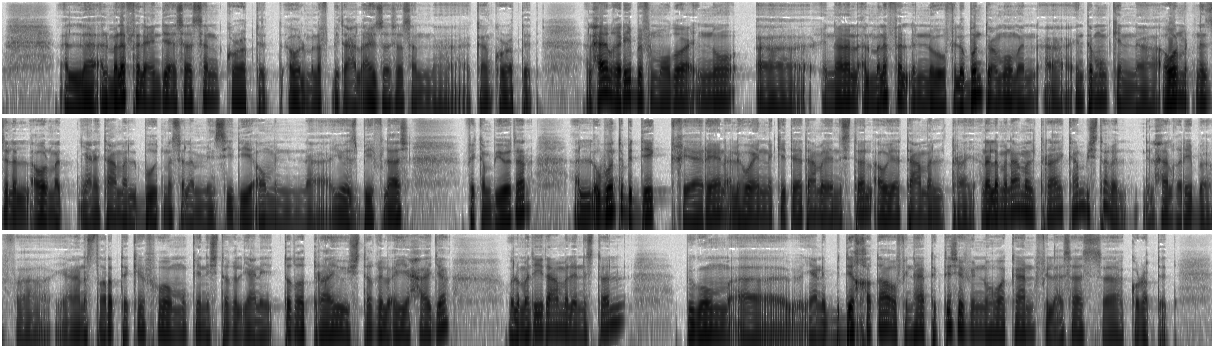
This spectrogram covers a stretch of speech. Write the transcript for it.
الملف اللي عندي أساسا corrupted أو الملف بتاع الايزو أساسا آه، كان corrupted. الحاجة الغريبة في الموضوع إنه آه انه أنا الملف إنه في ال Ubuntu عموما آه أنت ممكن آه أول ما تنزل أول ما يعني تعمل boot مثلا من سي دي أو من USB flash في كمبيوتر. ال Ubuntu بيديك خيارين اللي هو إنك أنت تعمل install أو يا تعمل try أنا لما اعمل try كان بيشتغل دي الحاجة الغريبة. فيعني أنا استغربت كيف هو ممكن يشتغل يعني تضغط try ويشتغل أي حاجة. ولما تيجي تعمل install بيقوم آه يعني بيديك خطأ وفي النهاية بتكتشف إنه هو كان في الأساس آه corrupted.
